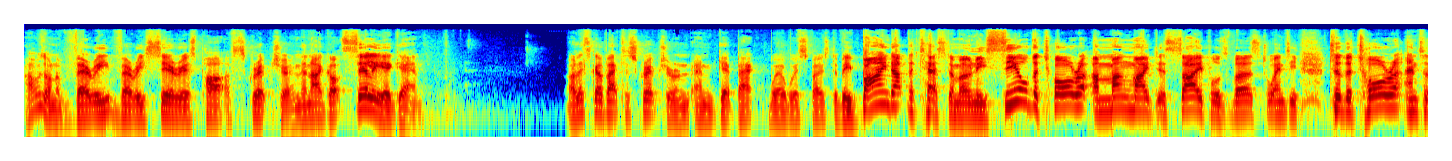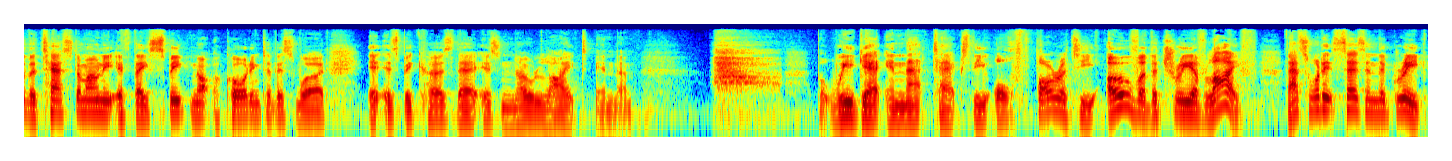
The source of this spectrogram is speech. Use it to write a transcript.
I was on a very, very serious part of Scripture, and then I got silly again. Well, let's go back to Scripture and, and, get back where we're supposed to be. Bind up the testimony, seal the Torah among my disciples, verse 20. To the Torah and to the testimony, if they speak not according to this word, it is because there is no light in them. but we get in that text the authority over the tree of life. That's what it says in the Greek.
